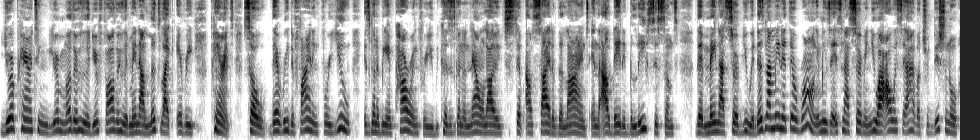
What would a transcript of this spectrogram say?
Your parenting, your motherhood, your fatherhood may not look like every parent. So they're redefining for you is going to be empowering for you because it's going to now allow you to step outside of the lines and the outdated belief systems that may not serve you. It does not mean that they're wrong. It means that it's not serving you. I always say I have a traditional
